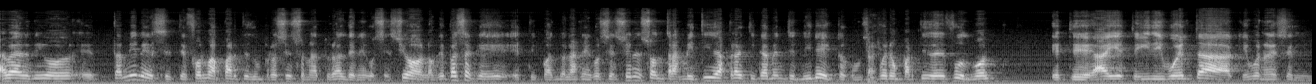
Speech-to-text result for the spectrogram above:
A ver, digo, eh, también es, este, forma parte de un proceso natural de negociación. Lo que pasa es que este, cuando las negociaciones son transmitidas prácticamente en directo, como si fuera un partido de fútbol, este, hay este ida y vuelta que bueno es el,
